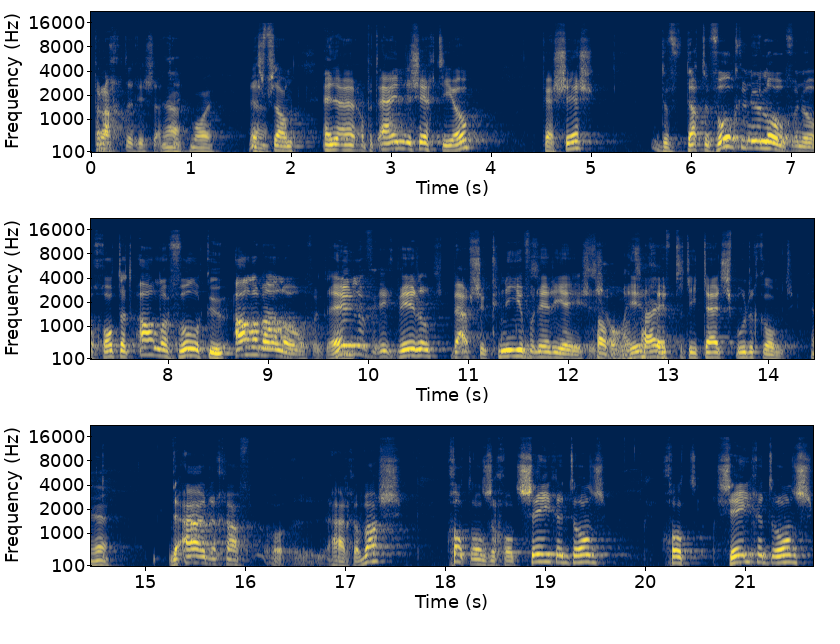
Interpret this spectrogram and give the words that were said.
Prachtig is dat. Ja, mooi. Dat is Psalm. En eh, op het einde zegt hij ook, vers 6, de- dat de volken u loven, o God, dat alle volken u allemaal loven. De hele wereld buigt zijn knieën voor de Heer Jezus. Zal wel O wat Heer, zijn. geeft dat die tijd spoedig komt. Ja. De aarde gaf eh, haar gewas. God, onze God, zegent ons. God zegent ons,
